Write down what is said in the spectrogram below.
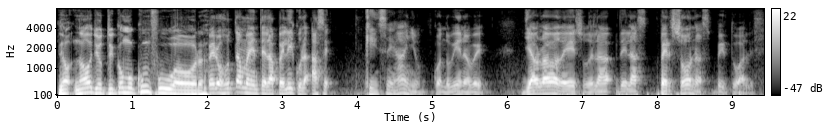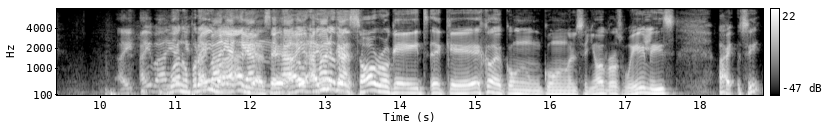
No, no, yo estoy como Kung Fu ahora. Pero justamente la película hace 15 años, cuando viene a ver, ya hablaba de eso, de, la, de las personas virtuales. Hay, hay varias. Bueno, pero hay, varias que han varias. eh. Hay, una hay de Surrogate eh, que es con, con- el señor Bruce Willis. Ay, sí,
